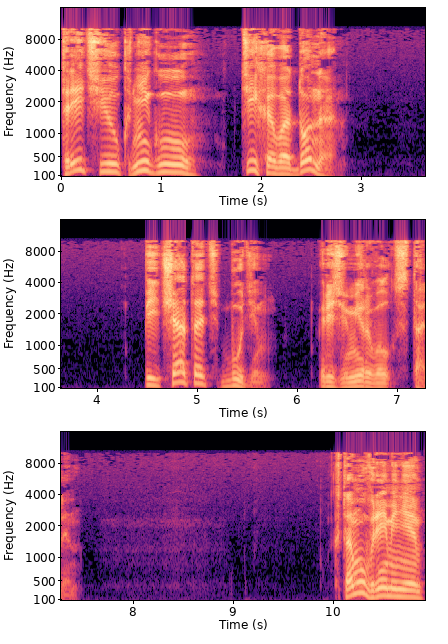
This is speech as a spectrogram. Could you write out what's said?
Третью книгу «Тихого дона» печатать будем, резюмировал Сталин. К тому времени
